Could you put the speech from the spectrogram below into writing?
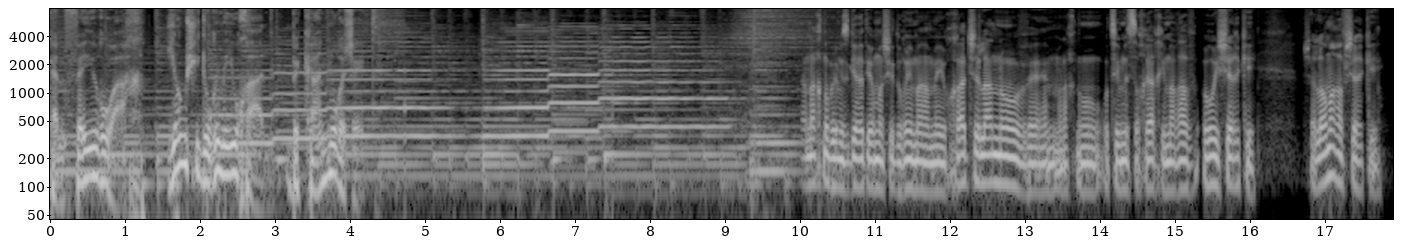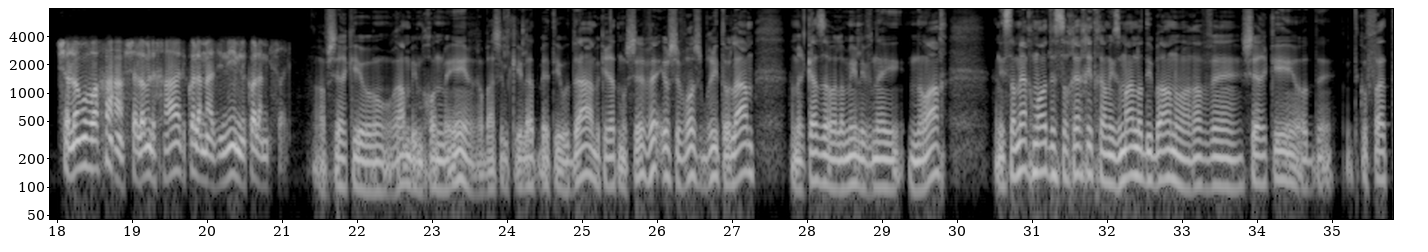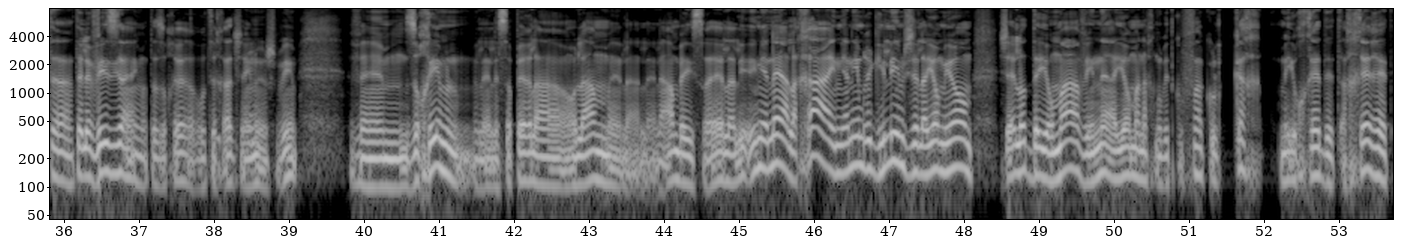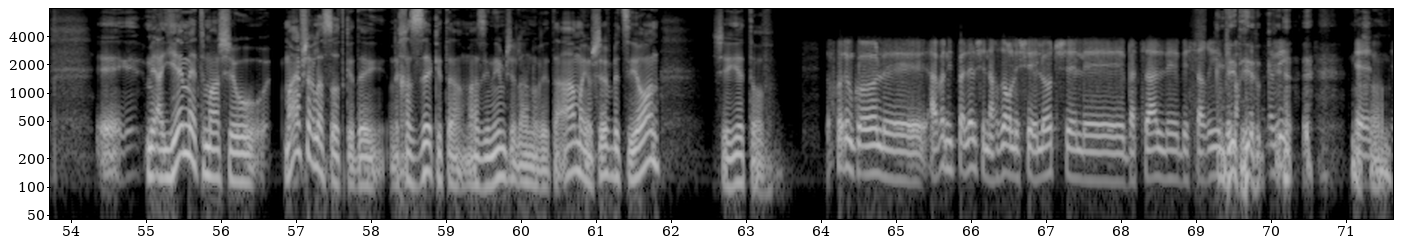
כנפי רוח, יום שידורי מיוחד בכאן מורשת. אנחנו במסגרת יום השידורים המיוחד שלנו, ואנחנו רוצים לשוחח עם הרב אורי שרקי. שלום הרב שרקי. שלום וברכה, שלום לך, לכל המאזינים, לכל עם ישראל. הרב שרקי הוא רם במכון מאיר, רבה של קהילת בית יהודה בקריית משה, ויושב ראש ברית עולם, המרכז העולמי לבני נוח. אני שמח מאוד לשוחח איתך, מזמן לא דיברנו, הרב אה, שרקי, עוד אה, מתקופת הטלוויזיה, אם אתה זוכר, ערוץ אחד שהיינו יושבים. וזוכים לספר לעולם, לעם בישראל, על ענייני הלכה, עניינים רגילים של היום-יום, שאלות דיומא, והנה היום אנחנו בתקופה כל כך מיוחדת, אחרת, אה, מאיימת משהו. מה אפשר לעשות כדי לחזק את המאזינים שלנו ואת העם היושב בציון, שיהיה טוב? טוב, קודם כל, אה, הבה נתפלל שנחזור לשאלות של אה, בצל אה, בשרי בדיוק. נכון.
